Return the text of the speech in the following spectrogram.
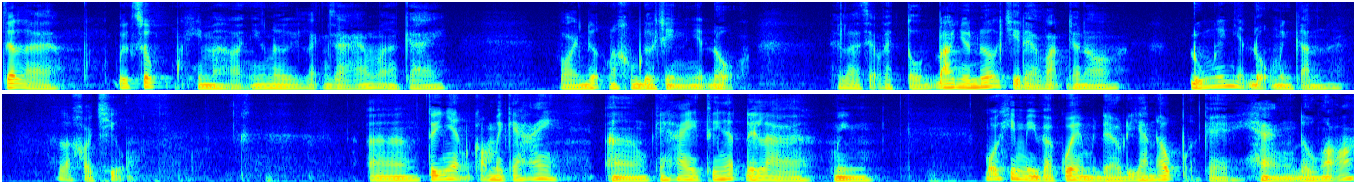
rất là bức xúc khi mà ở những nơi lạnh giá mà cái vòi nước nó không điều chỉnh nhiệt độ. Thế là sẽ phải tốn bao nhiêu nước chỉ để vặn cho nó đúng cái nhiệt độ mình cần. Rất là khó chịu. À, tuy nhiên có mấy cái hay. À, cái hay thứ nhất đấy là mình mỗi khi mình về quê mình đều đi ăn ốc ở cái hàng đầu ngõ.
